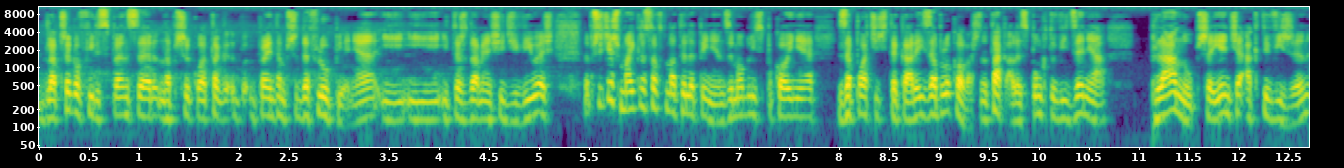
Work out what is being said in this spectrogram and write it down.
dlaczego Phil Spencer na przykład, tak, pamiętam przy Deflupie, nie? I, i, I też Damian się dziwiłeś. No przecież Microsoft ma tyle pieniędzy, mogli spokojnie zapłacić te kary i zablokować. No tak, ale z punktu widzenia planu przejęcia Activision,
